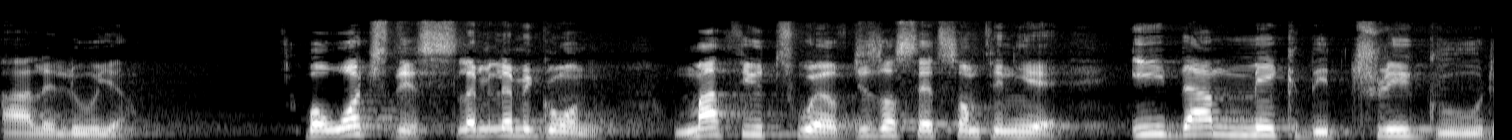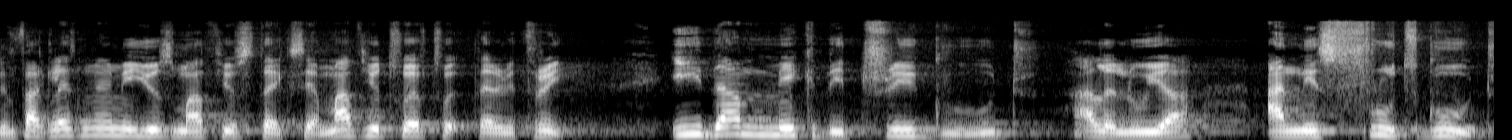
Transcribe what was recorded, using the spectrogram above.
Hallelujah. But watch this. Let me let me go on. Matthew 12, Jesus said something here. Either make the tree good. In fact, let me use Matthew's text here. Matthew 12, 33. Either make the tree good, hallelujah, and its fruit good,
